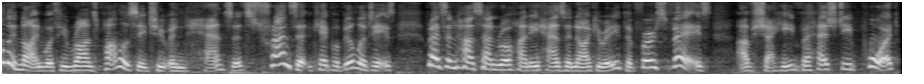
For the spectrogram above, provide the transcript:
Well, in line with Iran's policy to enhance its transit capabilities, President Hassan Rouhani has inaugurated the first phase of Shahid Beheshti Port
